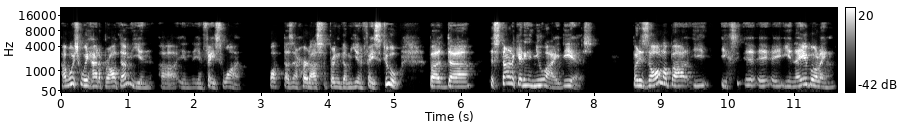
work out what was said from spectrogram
I wish we had brought them in uh, in, in phase one. Well, doesn't hurt us to bring them in phase two, but uh, they start getting new ideas. But it's all about e e enabling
